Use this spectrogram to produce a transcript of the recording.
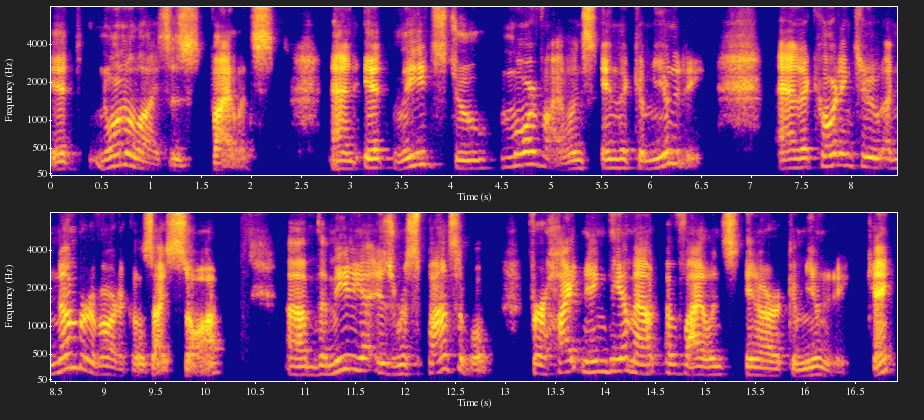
It normalizes violence and it leads to more violence in the community. And according to a number of articles I saw, um, the media is responsible for heightening the amount of violence in our community. Okay,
